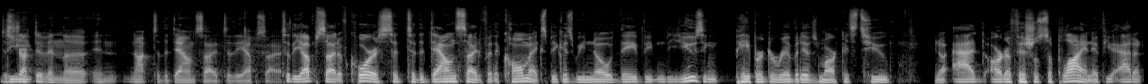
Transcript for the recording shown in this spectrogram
destructive the, in the in not to the downside to the upside. To the upside of course to the downside for the comex because we know they've been using paper derivatives markets to you know add artificial supply. And if you add an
